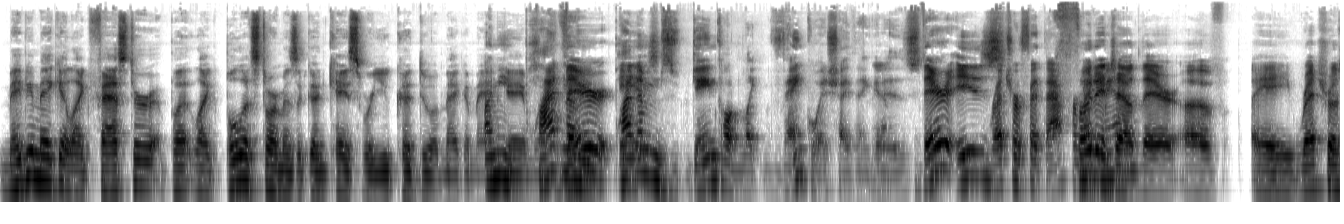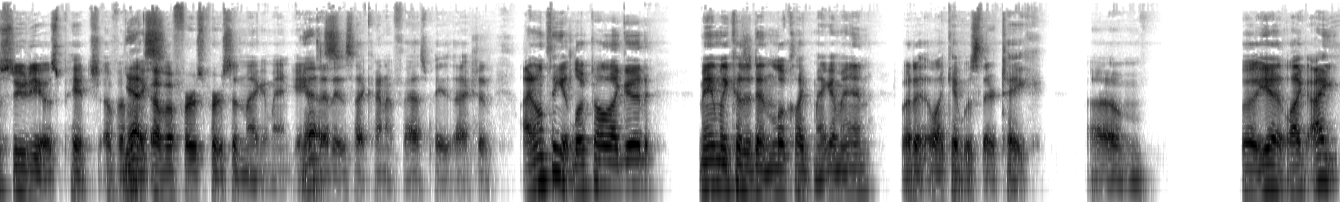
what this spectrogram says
maybe make it like faster but like bulletstorm is a good case where you could do a mega man I mean, game Platinum. There Platinum's game called like Vanquish, I think it is. There is retrofit that for Mega footage Man? out there of a retro studios pitch of a Yes. Meg- of a first person Mega Man game Yes. that is that kind of fast paced action. I don't think it looked all that good, mainly because it didn't look like Mega Man, but it, like it was their take. Um, but yeah, like I,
